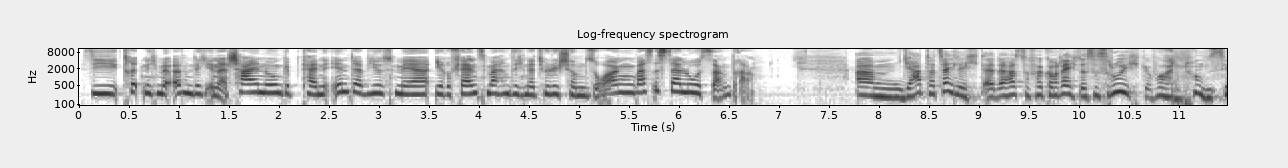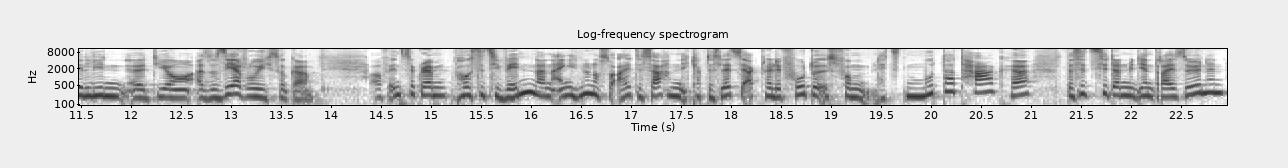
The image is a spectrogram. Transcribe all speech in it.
Sie tritt nicht mehr öffentlich in Erscheinung, gibt keine Interviews mehr. Ihre Fans machen sich natürlich schon Sorgen. Was ist da los, Sandra? Ähm, ja, tatsächlich, da hast du vollkommen recht. Es ist ruhig geworden um Céline äh, Dion, also sehr ruhig sogar. Auf Instagram postet sie, wenn, dann eigentlich nur noch so alte Sachen. Ich glaube, das letzte aktuelle Foto ist vom letzten Muttertag. Ja. Da sitzt sie dann mit ihren drei Söhnen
